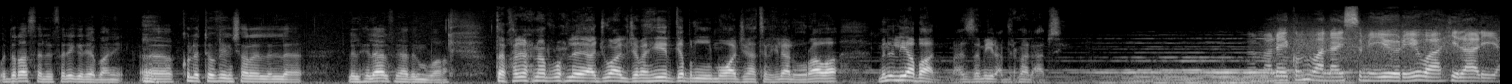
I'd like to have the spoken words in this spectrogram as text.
ودراسة للفريق الياباني. آه، كل التوفيق إن شاء الله لل- للهلال في هذه المباراة. طيب خلينا إحنا نروح لأجواء الجماهير قبل مواجهة الهلال وراوا. من اليابان مع الزميل عبد الرحمن العابسي. السلام عليكم. وأنا اسمي يوري وهلالية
